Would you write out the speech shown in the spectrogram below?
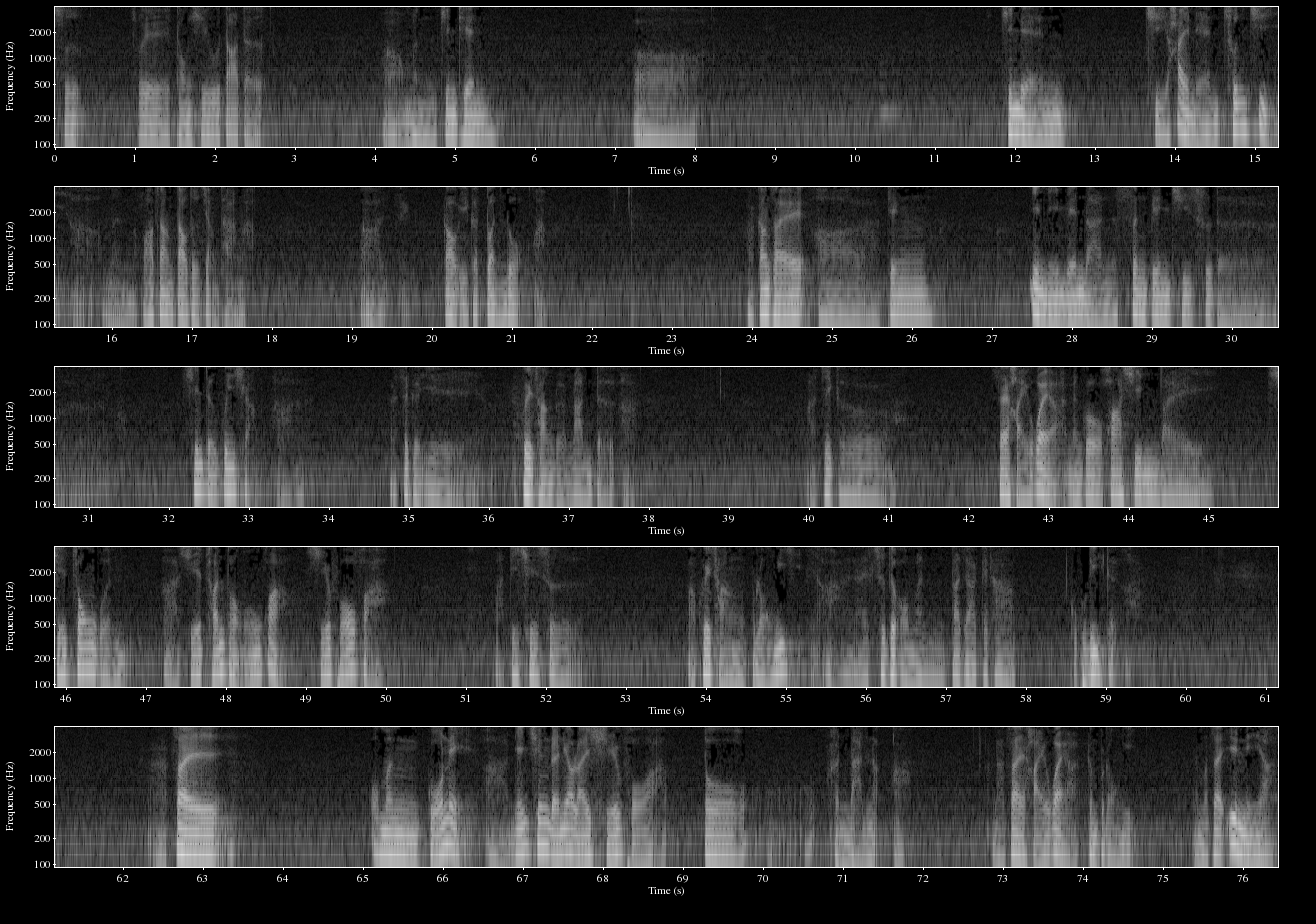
位法师，诸位同修大德，啊，我们今天，呃，今年己亥年春季啊，我们华藏道德讲堂啊，啊，告一个段落啊。啊，刚才啊，听。印尼棉兰圣边居士的心得分享啊，啊，这个也非常的难得啊，啊，这个在海外啊，能够花心来学中文啊，学传统文化，学佛法啊，的确是啊，非常不容易啊。值得我们大家给他鼓励的啊！啊，在我们国内啊，年轻人要来学佛啊，都很难了啊。那在海外啊，更不容易。那么在印尼啊，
